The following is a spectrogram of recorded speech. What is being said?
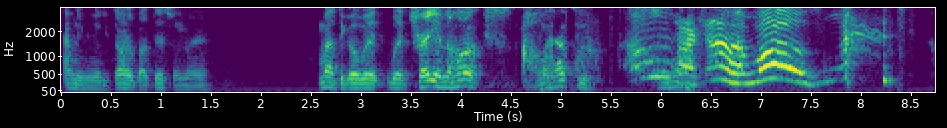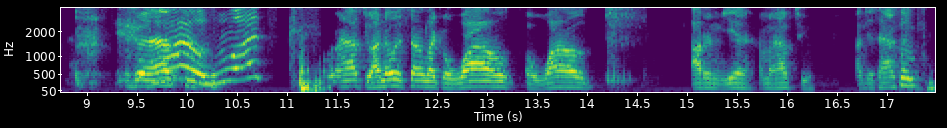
I haven't even really thought about this one, man. I'm gonna have to go with with Trae and the Hawks. I'm gonna oh, have to. Oh my God, Miles! What? I'm gonna have Miles, to. what? I'm gonna have to. I know it sounds like a wild, a wild. I don't. Yeah, I'm gonna have to. I just have So, to.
